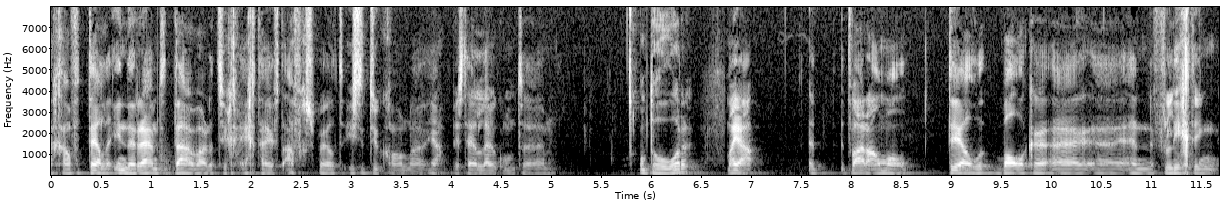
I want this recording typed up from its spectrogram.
gaan vertellen in de ruimte, daar waar het zich echt heeft afgespeeld, is natuurlijk gewoon ja, best heel leuk om te, om te horen. Maar ja, het, het waren allemaal telbalken en verlichting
